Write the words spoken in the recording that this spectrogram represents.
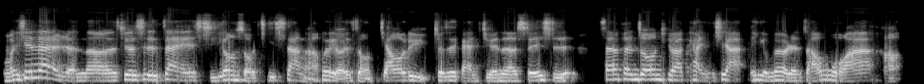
我们现在的人呢，就是在使用手机上啊，会有一种焦虑，就是感觉呢，随时三分钟就要看一下，诶，有没有人找我啊？好。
